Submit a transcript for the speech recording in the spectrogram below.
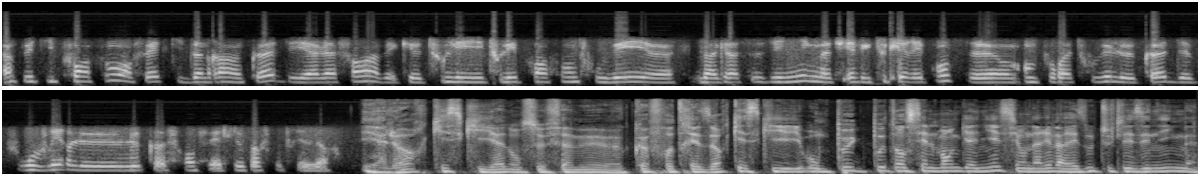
un petit poinçon en fait qui donnera un code. Et à la fin, avec euh, tous les tous les poinçons trouvés, euh, bah, grâce aux énigmes, avec toutes les réponses, euh, on pourra trouver le code pour ouvrir le, le coffre en fait, le coffre au trésor. Et alors, qu'est-ce qu'il y a dans ce fameux euh, coffre au trésor? Qu'est-ce qu'on peut potentiellement gagner si on arrive à résoudre toutes les énigmes?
